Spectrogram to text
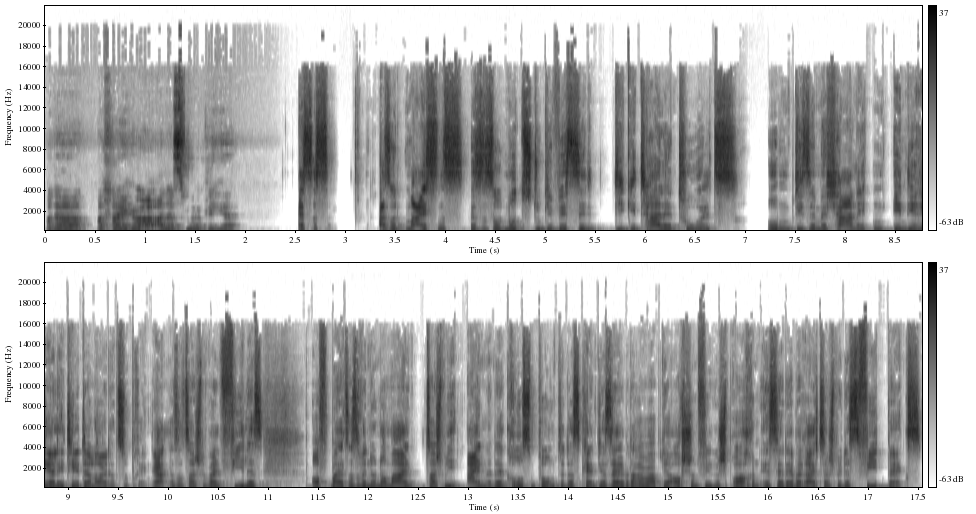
oder wahrscheinlich alles Mögliche? Es ist, also meistens ist es so, nutzt du gewisse digitale Tools um diese Mechaniken in die Realität der Leute zu bringen. Ja, also zum Beispiel, weil vieles oftmals, also wenn du normal, zum Beispiel einer der großen Punkte, das kennt ihr selber, darüber habt ihr auch schon viel gesprochen, ist ja der Bereich zum Beispiel des Feedbacks.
